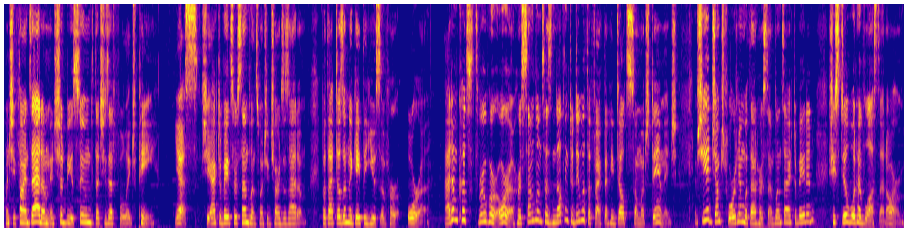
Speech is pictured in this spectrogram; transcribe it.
When she finds Adam, it should be assumed that she's at full HP. Yes, she activates her semblance when she charges Adam, but that doesn't negate the use of her aura. Adam cuts through her aura, her semblance has nothing to do with the fact that he dealt so much damage. If she had jumped toward him without her semblance activated, she still would have lost that arm.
